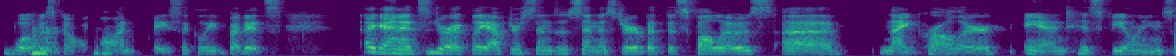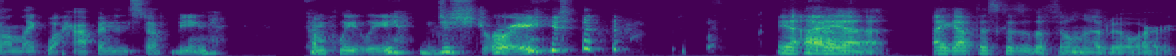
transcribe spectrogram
what was mm-hmm. going on basically, but it's again, it's directly after Sins of Sinister, but this follows uh, Nightcrawler and his feelings on like what happened and stuff being completely destroyed. yeah, I um, uh, I got this because of the Phil Noto art.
